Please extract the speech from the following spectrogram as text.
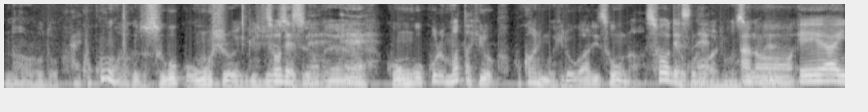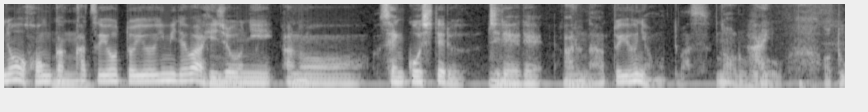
なるほど、はい、ここもだけどすごく面白いビジネスですよね。ね。ええ、今後これまた広他にも広がりそうなそうですね。ありますよね。あの AI の本格活用という意味では非常に、うん、あの先行している事例であるなというふうには思ってます。なるほど、はい、あと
